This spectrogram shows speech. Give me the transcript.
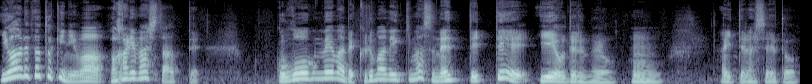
言われた時には、わかりましたって。5合目まで車で行きますねって言って家を出るのよ。うん。入ってらっしゃると。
